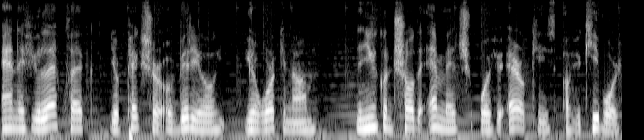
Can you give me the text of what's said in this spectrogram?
And if you left click your picture or video you're working on, then you can control the image with your arrow keys of your keyboard.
